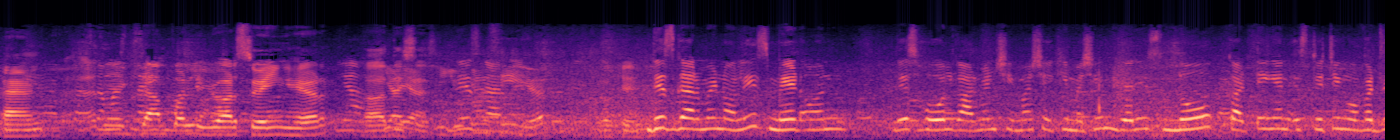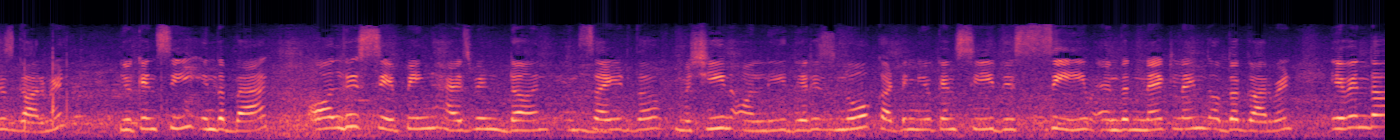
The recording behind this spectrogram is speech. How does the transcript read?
And As an example, you are showing here. Yeah. Uh, yeah, this yeah, is you This can see here. okay. This garment only is made on this whole garment Shima Seiki machine. There is no cutting and stitching over this garment. You can see in the back all this shaping has been done inside the machine only. There is no cutting. You can see this seam and the neckline of the garment. Even the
